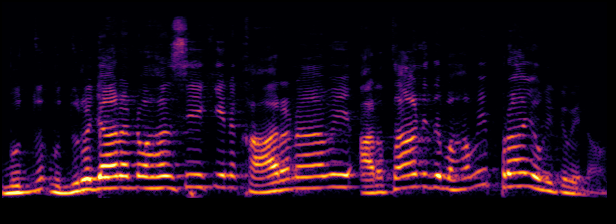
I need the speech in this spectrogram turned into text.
බුදුරජාණන් වහන්සේ කියන කාරණාවේ අර්ථානිත භාවයේ ප්‍රායෝගික වෙනවා.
